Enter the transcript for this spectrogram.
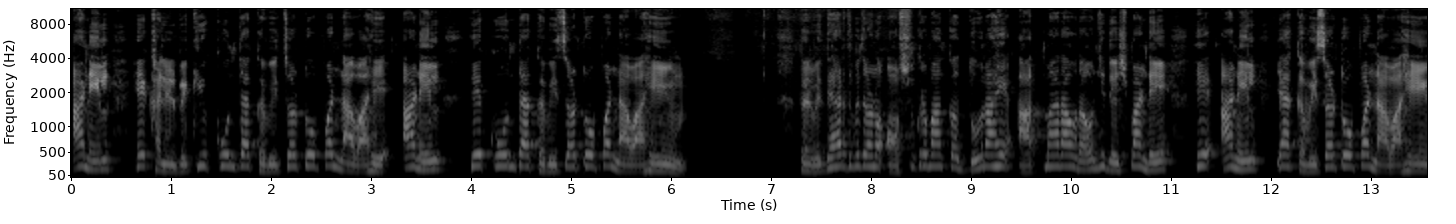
अनिल हे खालीलपैकी कोणत्या कवीचं टोपण नाव आहे? अनिल हे कोणत्या कवीचं टोपण नाव आहे? तर विद्यार्थी मित्रांनो ऑप्शन क्रमांक दोन आहे आत्माराव रावजी देशपांडे. हे अनिल या कवीचं टोपण नाव आहे.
